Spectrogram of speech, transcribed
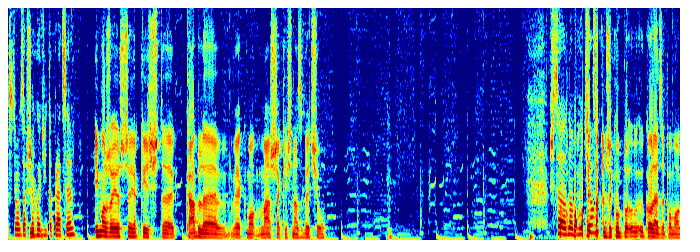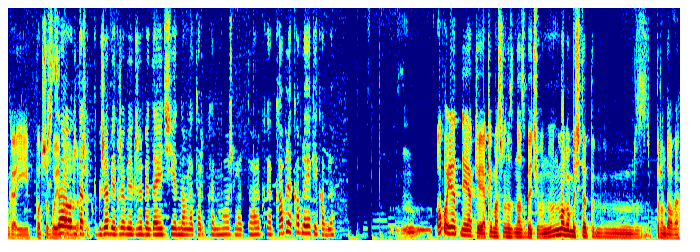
z którą zawsze Mm. chodzi do pracy. I może jeszcze jakieś te kable, jak masz jakieś na zbyciu. Co, no Po- wyciąg... Obiecałem, że koledze pomogę i potrzebuję Co, parę rzeczy. tak grzebie, grzebie, grzebie, daje ci jedną latarkę. Masz latarkę. Kable, kable, jakie kable? Obojętnie jakie, jakie masz na, na zbyciu. Mogą być te mm, prądowe.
